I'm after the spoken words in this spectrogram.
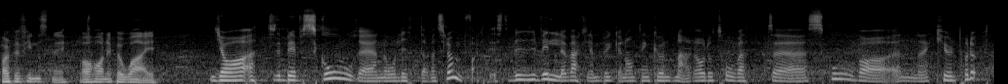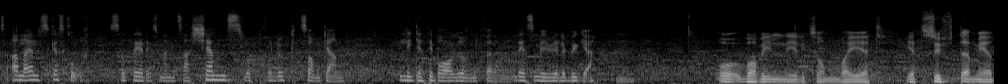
Varför finns ni? Vad har ni för why? Ja, att det blev skor är nog lite av en slump faktiskt. Vi ville verkligen bygga någonting kundnära och då tror vi att eh, skor var en kul produkt. Alla älskar skor. Så att det är liksom en här känsloprodukt som kan ligga till bra grund för den, det som vi ville bygga. Och vad vill ni liksom, vad är ert, ert syfte med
